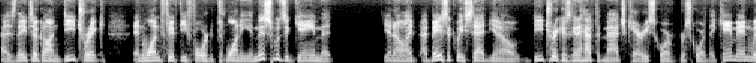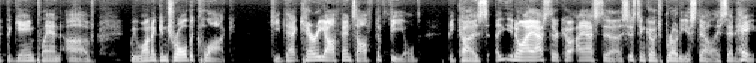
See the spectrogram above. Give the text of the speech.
as they took on Dietrich and won 54 to 20. And this was a game that you know, I, I basically said, you know, Dietrich is going to have to match Carey score for score. They came in with the game plan of we want to control the clock keep that Carey offense off the field because uh, you know I asked their co- I asked uh, assistant coach Brody Estelle. I said, "Hey,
